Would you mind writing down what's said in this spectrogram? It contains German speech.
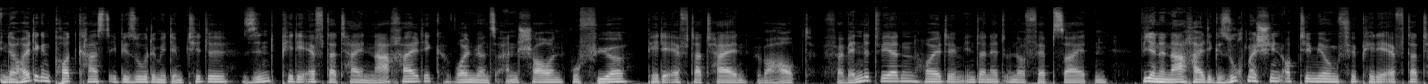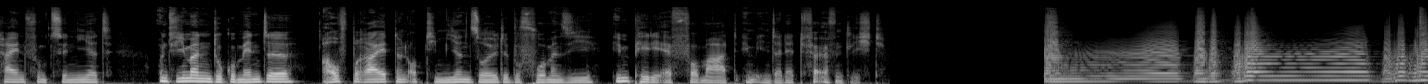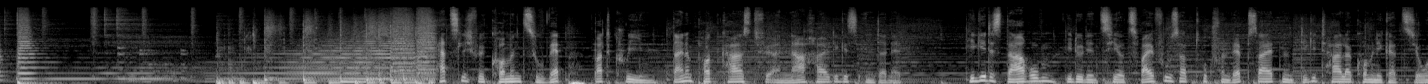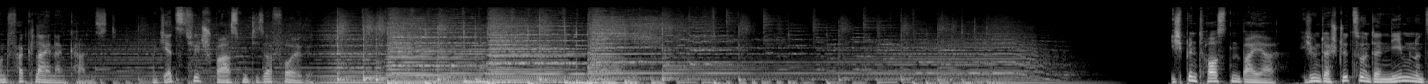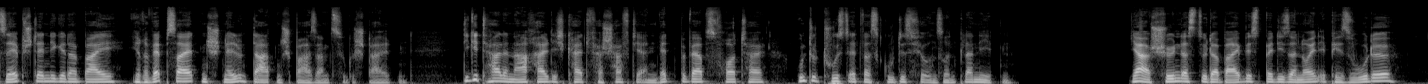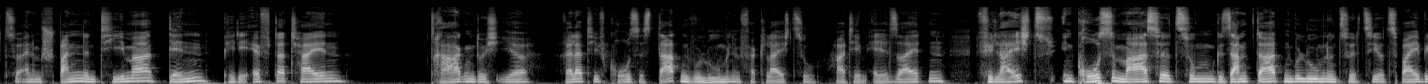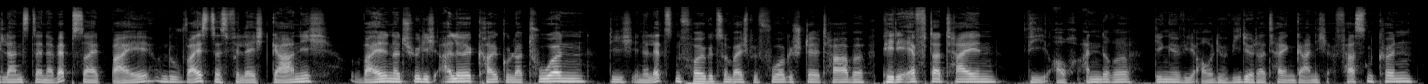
In der heutigen Podcast-Episode mit dem Titel Sind PDF-Dateien nachhaltig? wollen wir uns anschauen, wofür PDF-Dateien überhaupt verwendet werden heute im Internet und auf Webseiten, wie eine nachhaltige Suchmaschinenoptimierung für PDF-Dateien funktioniert und wie man Dokumente aufbereiten und optimieren sollte, bevor man sie im PDF-Format im Internet veröffentlicht. Herzlich willkommen zu Web But Green, deinem Podcast für ein nachhaltiges Internet. Hier geht es darum, wie du den CO2-Fußabdruck von Webseiten und digitaler Kommunikation verkleinern kannst. Und jetzt viel Spaß mit dieser Folge. Ich bin Thorsten Bayer. Ich unterstütze Unternehmen und Selbstständige dabei, ihre Webseiten schnell und datensparsam zu gestalten – Digitale Nachhaltigkeit verschafft dir einen Wettbewerbsvorteil und du tust etwas Gutes für unseren Planeten. Ja, schön, dass du dabei bist bei dieser neuen Episode zu einem spannenden Thema, denn PDF-Dateien tragen durch ihr relativ großes Datenvolumen im Vergleich zu HTML-Seiten, vielleicht in großem Maße zum Gesamtdatenvolumen und zur CO2-Bilanz deiner Website bei und du weißt das vielleicht gar nicht, weil natürlich alle Kalkulatoren, die ich in der letzten Folge zum Beispiel vorgestellt habe, PDF-Dateien wie auch andere Dinge wie Audio-Videodateien gar nicht erfassen können.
